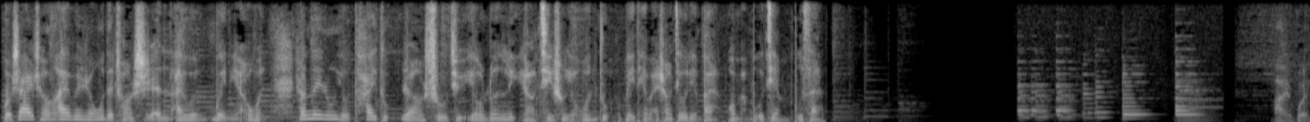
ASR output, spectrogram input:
我是爱成爱问人物的创始人艾温，为你而问，让内容有态度，让数据有伦理，让技术有温度。每天晚上九点半，我们不见不散。爱问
